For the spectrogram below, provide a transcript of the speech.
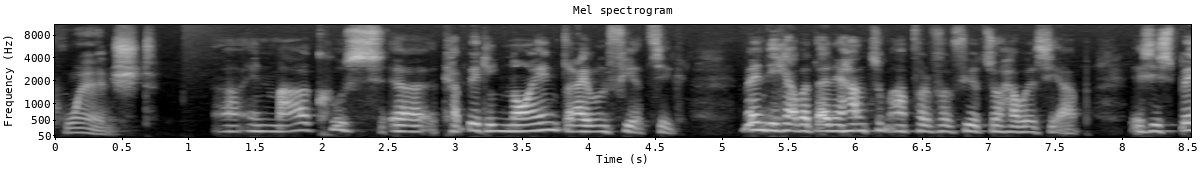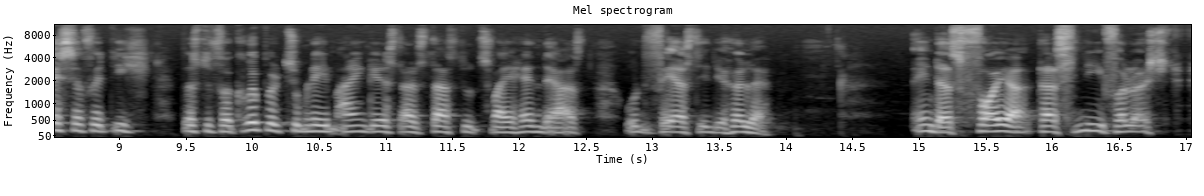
quenched. Äh, in Markus äh, Kapitel 9, 43. Wenn dich aber deine Hand zum Abfall verführt, so haue sie ab. Es ist besser für dich, dass du verkrüppelt zum Leben eingehst, als dass du zwei Hände hast und fährst in die Hölle, in das Feuer, das nie verlöscht.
